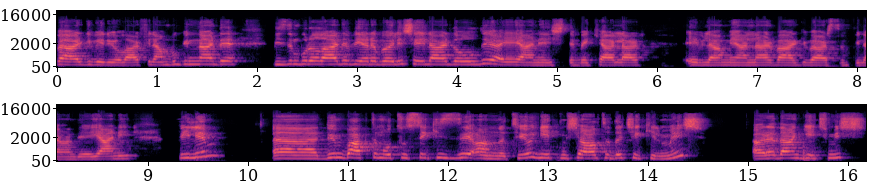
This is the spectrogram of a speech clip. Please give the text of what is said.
vergi veriyorlar filan. Bugünlerde bizim buralarda bir ara böyle şeyler de oldu ya yani işte bekarlar, evlenmeyenler vergi versin filan diye. Yani film ee, dün baktım 38'i anlatıyor. 76'da çekilmiş. Aradan geçmiş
